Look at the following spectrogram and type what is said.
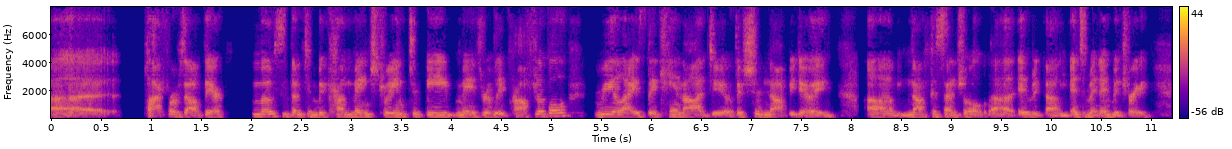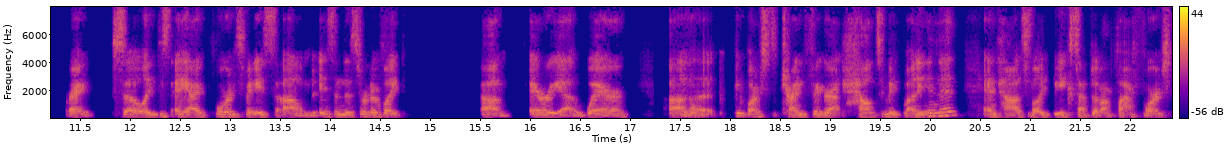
uh platforms out there most of them can become mainstream to be majorly profitable realize they cannot do they should not be doing um non-consensual uh, Im- um, intimate imagery right? So like this ai porn space um is in this sort of like um area where uh, people are trying to figure out how to make money in it and how to like be accepted on platforms.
